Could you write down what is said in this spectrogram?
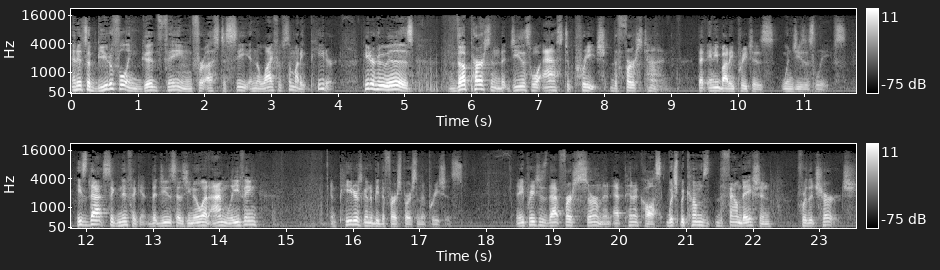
And it's a beautiful and good thing for us to see in the life of somebody, Peter. Peter, who is the person that Jesus will ask to preach the first time that anybody preaches when Jesus leaves. He's that significant that Jesus says, You know what? I'm leaving, and Peter's going to be the first person that preaches. And he preaches that first sermon at Pentecost, which becomes the foundation for the church.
